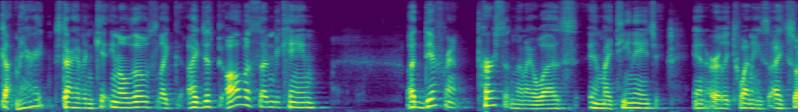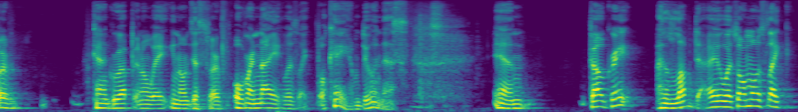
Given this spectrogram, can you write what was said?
got married, started having kids, you know, those like, I just all of a sudden became a different person than I was in my teenage and early 20s. I sort of kind of grew up in a way, you know, just sort of overnight was like, okay, I'm doing this. And felt great. I loved it. It was almost like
